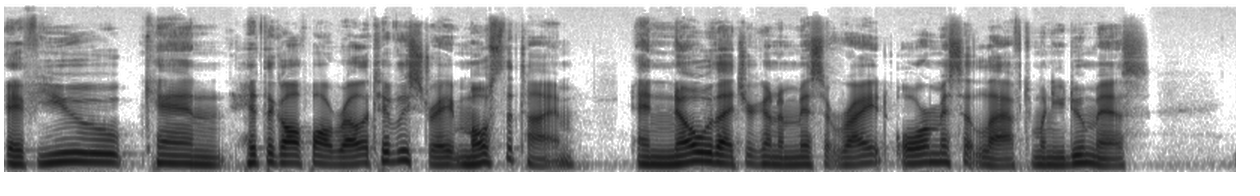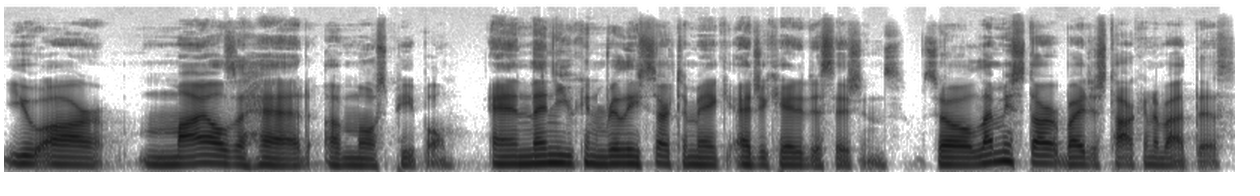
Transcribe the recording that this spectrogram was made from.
If you can hit the golf ball relatively straight most of the time and know that you're going to miss it right or miss it left when you do miss, you are miles ahead of most people. And then you can really start to make educated decisions. So let me start by just talking about this.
